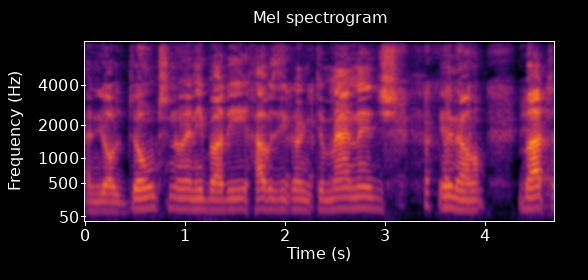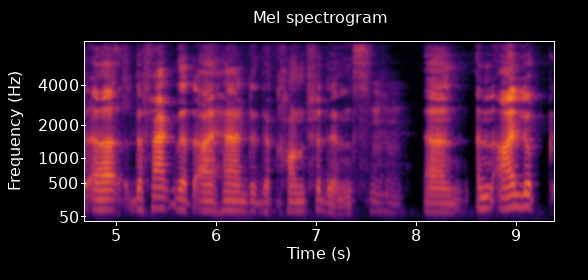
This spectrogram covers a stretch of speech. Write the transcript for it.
and you all don't know anybody. How is he going to manage? You know, but uh, the fact that I had the confidence and, and I look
